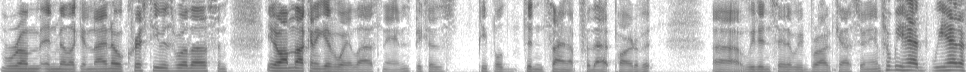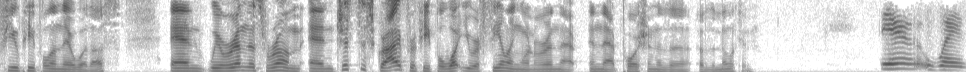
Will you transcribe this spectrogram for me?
room in Milliken, and I know Christy was with us. And you know, I'm not going to give away last names because people didn't sign up for that part of it. Uh, we didn't say that we'd broadcast their names, but we had we had a few people in there with us, and we were in this room. And just describe for people what you were feeling when we were in that in that portion of the of the Milliken. There was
